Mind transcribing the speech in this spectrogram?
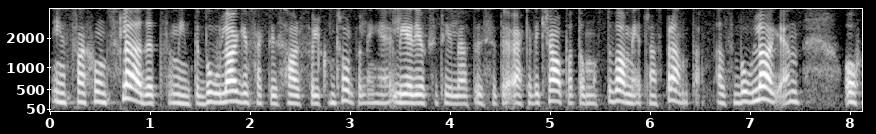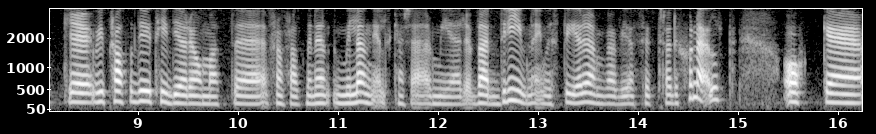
informationsflödet som inte bolagen faktiskt har full kontroll på längre leder också till att det sätter ökade krav på att de måste vara mer transparenta, alltså bolagen. Och eh, vi pratade ju tidigare om att eh, framförallt millennials kanske är mer värdedrivna investerare än vad vi har sett traditionellt. Och eh,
